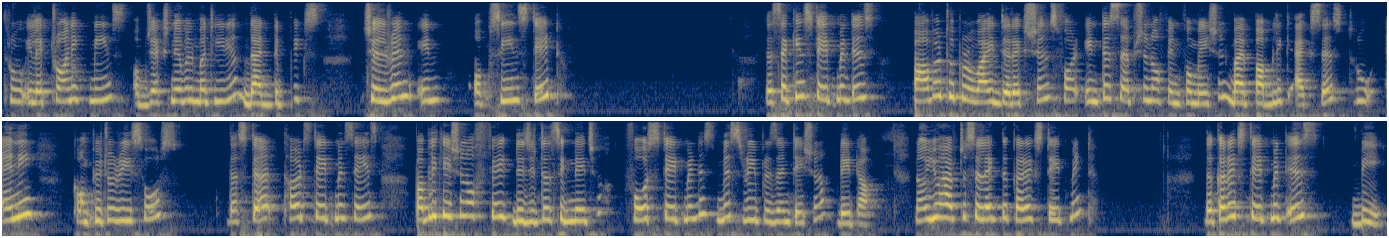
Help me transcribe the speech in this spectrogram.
through electronic means objectionable material that depicts children in obscene state. The second statement is power to provide directions for interception of information by public access through any computer resource. The third statement says Publication of fake digital signature. Fourth statement is misrepresentation of data. Now you have to select the correct statement. The correct statement is B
